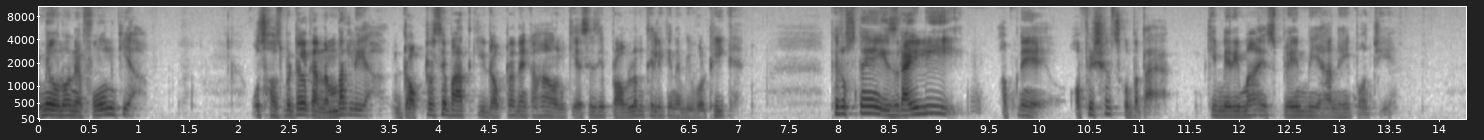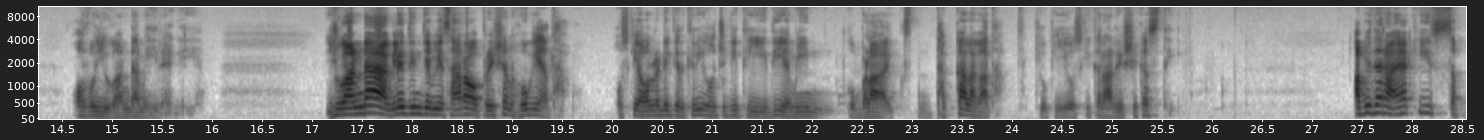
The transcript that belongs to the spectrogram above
में उन्होंने फ़ोन किया, उस हॉस्पिटल का नंबर लिया, डॉक्टर से बात की, डॉक्टर ने कहा उनकी ऐसी ऐसी प्रॉब्लम थी, लेकिन अभी वो ठीक है। फिर उसने इसराइली अपने ऑफिशल्स को बताया कि मेरी माँ इस प्लेन में यहाँ नहीं पहुँची है, और वो युगांडा में ही रह गई है। युगांडा अगले दिन जब ये सारा ऑपरेशन हो गया था, उसकी ऑलरेडी किरकिरी हो चुकी थी, ईदी अमीन को बड़ा धक्का लगा था, क्योंकि ये उसकी करारी शिकस्त थी। अब इधर आया कि सब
